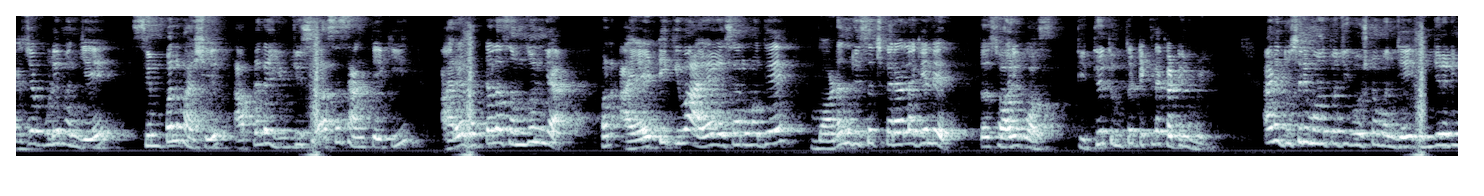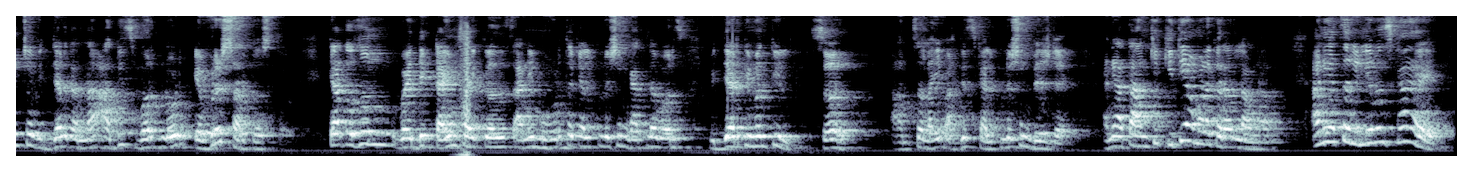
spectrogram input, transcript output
याच्यापुढे म्हणजे सिंपल भाषेत आपल्याला यू जी सी असं सांगते की आर्यभट्टाला समजून घ्या. पण आय आय टी किंवा आय आय एस आरमध्ये मॉडर्न रिसर्च करायला गेलेत तर सॉरी बॉस तिथे तुमचं टिकणं कठीण होईल. आणि दुसरी महत्त्वाची गोष्ट म्हणजे इंजिनिअरिंगच्या विद्यार्थ्यांना आधीच वर्कलोड एव्हरेस्ट सारखं असतं. त्यात अजून वैदिक टाईम सायकल्स आणि मुहूर्त कॅल्क्युलेशन घातल्यावर विद्यार्थी म्हणतील सर आमचं लाईफ आधीच कॅल्क्युलेशन बेस्ड आहे. आणि आता आणखी किती आम्हाला करायला लावणार? आणि याचा रिलेव्हन्स काय आहे?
